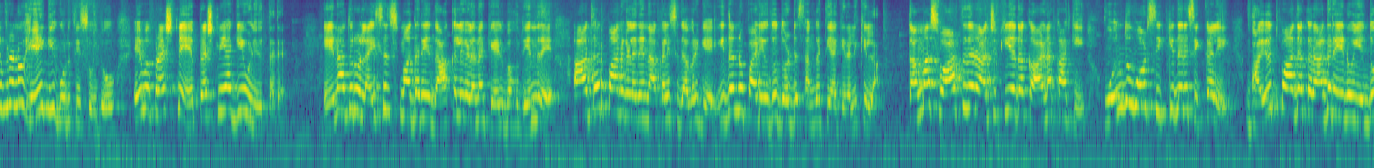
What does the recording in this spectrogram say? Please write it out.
ಇವರನ್ನು ಹೇಗೆ ಗುರುತಿಸುವುದು ಎಂಬ ಪ್ರಶ್ನೆ ಪ್ರಶ್ನೆಯಾಗಿ ಉಳಿಯುತ್ತದೆ. ಏನಾದರೂ ಲೈಸೆನ್ಸ್ ಮಾದರಿಯ ದಾಖಲೆಗಳನ್ನು ಕೇಳಬಹುದು ಎಂದ್ರೆ ಆಧಾರ್ ಪಾನ್ಗಳನ್ನೇ ನಕಲಿಸಿದವರಿಗೆ ಇದನ್ನು ಪಡೆಯುವುದು ದೊಡ್ಡ ಸಂಗತಿಯಾಗಿರಲಿಕ್ಕಿಲ್ಲ. ತಮ್ಮ ಸ್ವಾರ್ಥದ ರಾಜಕೀಯದ ಕಾರಣಕ್ಕಾಗಿ ಒಂದು ವೋಟ್ ಸಿಕ್ಕಿದರೆ ಸಿಕ್ಕಲಿ ಭಯೋತ್ಪಾದಕರಾದರೇನು ಎಂದು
